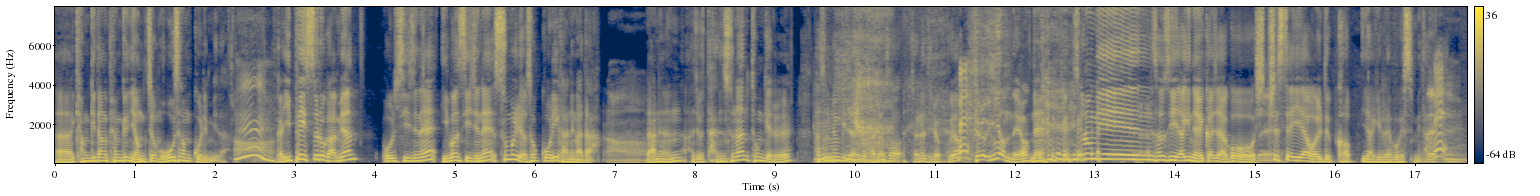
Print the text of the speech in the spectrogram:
아, 경기당 평균 0.53골입니다. 그러니까 이 페이스로 가면 올 시즌에 이번 시즌에 26골이 가능하다. 아. 라는 아 주 단순한 통계를 하성룡 기자에게 받아서 전해드렸고요. 네. 별 의미 없네요. 네. 손흥민 선수 이야기는 여기까지 하고 네. 17세 이하 월드컵 이야기를 해보겠습니다. 네. 네.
